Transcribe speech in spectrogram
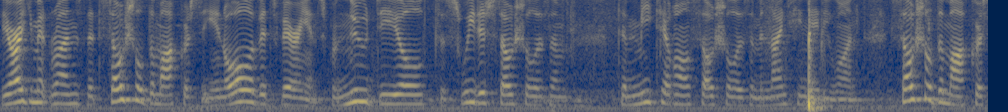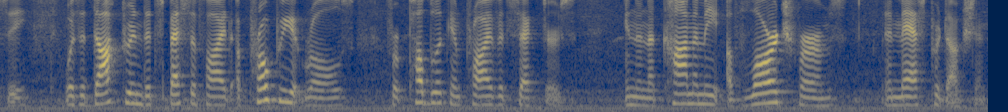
The argument runs that social democracy in all of its variants, from New Deal to Swedish socialism to Mitterrand socialism in 1981, social democracy was a doctrine that specified appropriate roles for public and private sectors in an economy of large firms and mass production.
